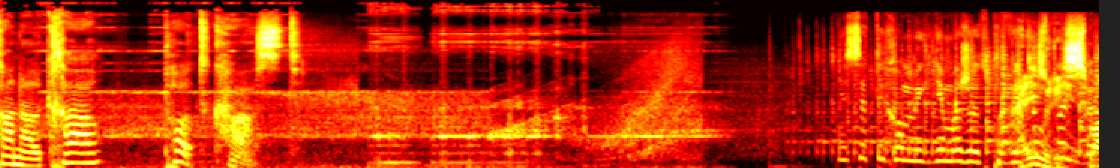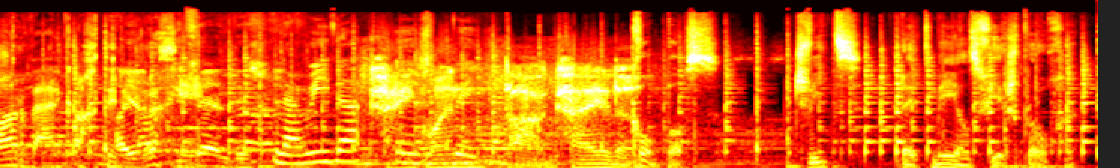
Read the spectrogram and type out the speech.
Kanal K Podcast. Niestety chomik nie może odpowiedzieć. Heinrich achter die rug La vida es bella. Kompass. Die Schweiz redet mehr als vier Sprachen.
